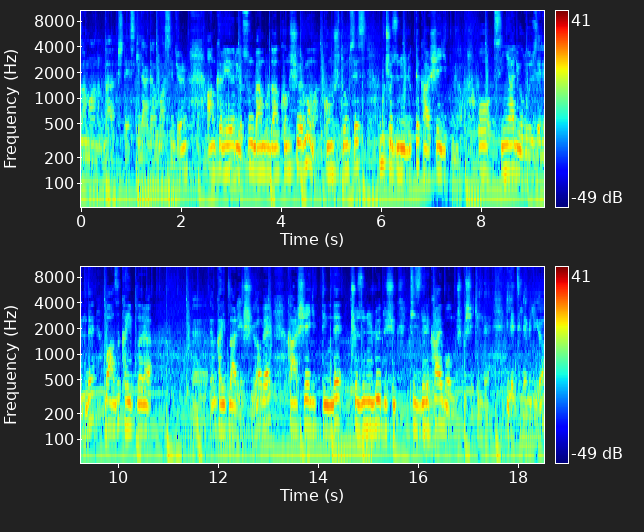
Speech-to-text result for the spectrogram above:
zamanında işte eskilerden bahsediyorum. Ankara'yı arıyorsun ben buradan konuşuyorum ama konuştuğum ses bu çözünürlükte karşıya gitmiyor. O sinyal yolu üzerinde bazı kayıplara kayıplar yaşıyor ve karşıya gittiğinde çözünürlüğü düşük, tizleri kaybolmuş bir şekilde iletilebiliyor.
